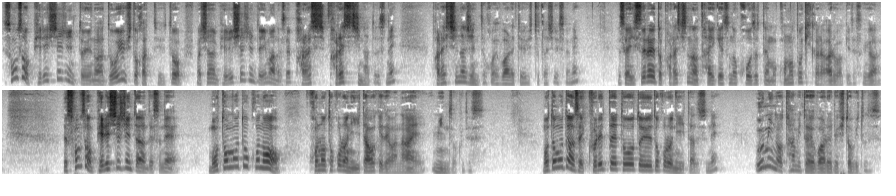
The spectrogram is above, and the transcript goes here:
そもそもペリシテ人というのはどういう人かというと、まあ、ちなみにペリシテ人という今のですねパレスチナとですねパレスチナ人と呼ばれている人たちですよね。ですからイスラエルとパレスチナの対決の構図ってもうこの時からあるわけですが、でそもそもペリシテ人というのはですね、もともとこの、このところにいたわけではない民族です。もともとはですね、クレテ島というところにいたですね、海の民と呼ばれる人々です。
